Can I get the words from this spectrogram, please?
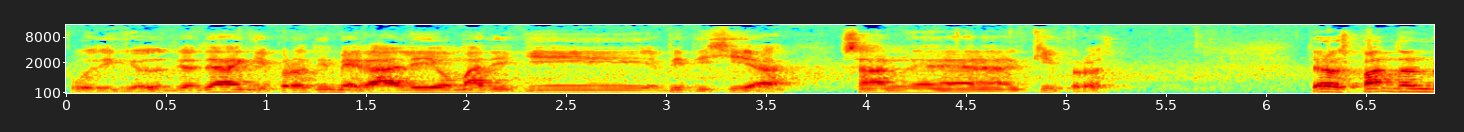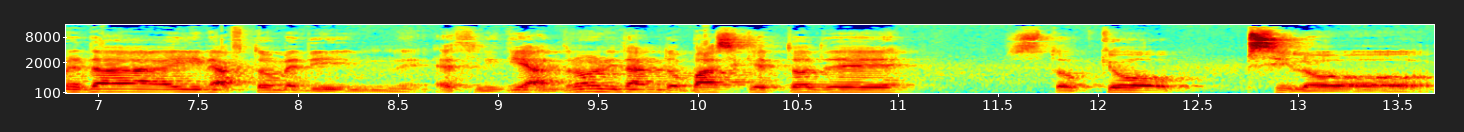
που δικαιούται, διότι ήταν και η πρώτη μεγάλη ομαδική επιτυχία σαν ε, Κύπρος. Τέλος πάντων, μετά έγινε αυτό με την εθνική ανδρών. Ήταν το μπάσκετ τότε στο πιο ψηλό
